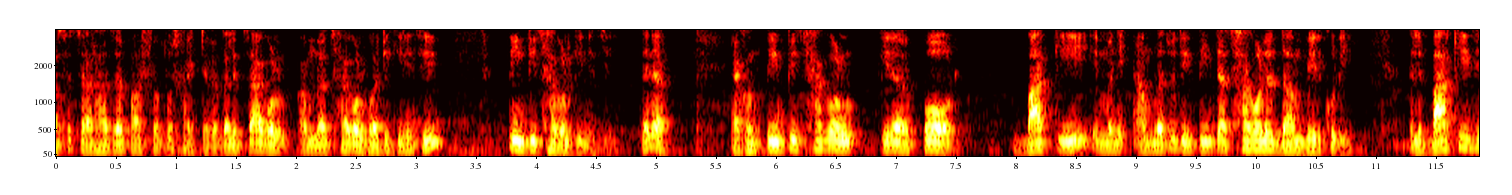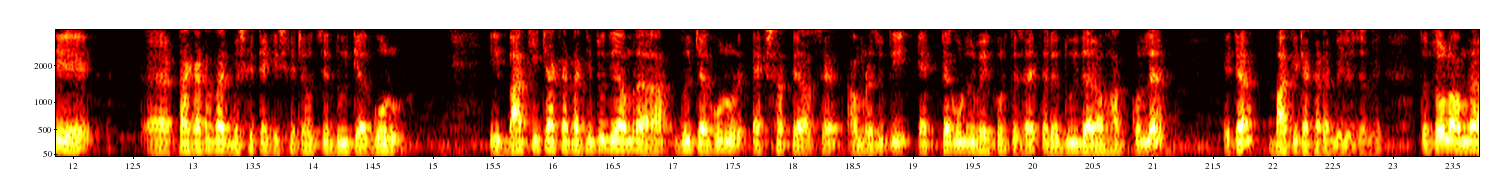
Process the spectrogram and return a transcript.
আছে চার হাজার পাঁচশত ষাট টাকা। তাহলে ছাগল, আমরা ছাগল কয়টি কিনেছি? তিনটি ছাগল কিনেছি, তাই না? এখন তিনটি ছাগল কেনার পর বাকি মানে আমরা যদি তিনটা ছাগলের দাম বের করি, তাহলে বাকি যে টাকাটা থাকবে সেটা কি? সেটা হচ্ছে দুইটা গরুর। এই বাকি টাকাটাকে যদি আমরা দুইটা গরুর একসাথে আসে আমরা যদি একটা গরুর বের করতে চাই, তাহলে দুই দ্বারা ভাগ করলে এটা বাকি টাকাটা বেরিয়ে যাবে। তো চলো আমরা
